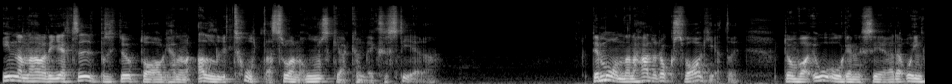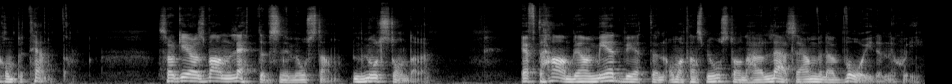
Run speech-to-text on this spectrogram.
Innan han hade gett sig ut på sitt uppdrag hade han aldrig trott att sådan ondska kunde existera. Demonerna hade dock svagheter. De var oorganiserade och inkompetenta. Sargeras vann lätt över sina motståndare. Efterhand blev han medveten om att hans motståndare hade lärt sig använda void-energi.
